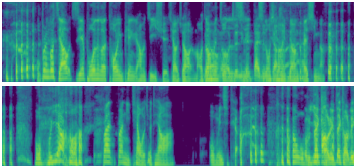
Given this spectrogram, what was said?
我不能够只要直接播那个投影片给他们自己学跳就好了嘛？我在后面坐着吃吃东西，喝饮料很开心啊！我不要啊，不然不然你跳我就跳啊，我们一起跳。我不要，再考虑再考虑。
